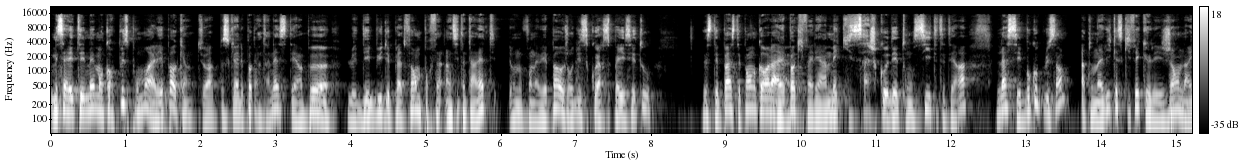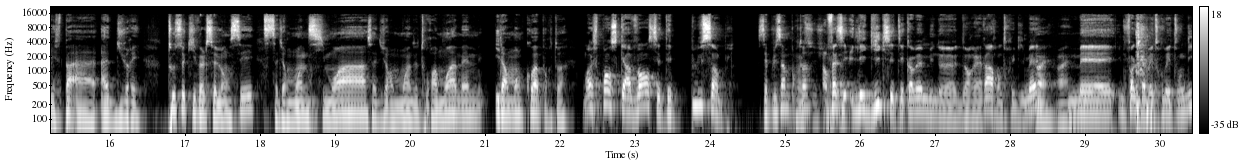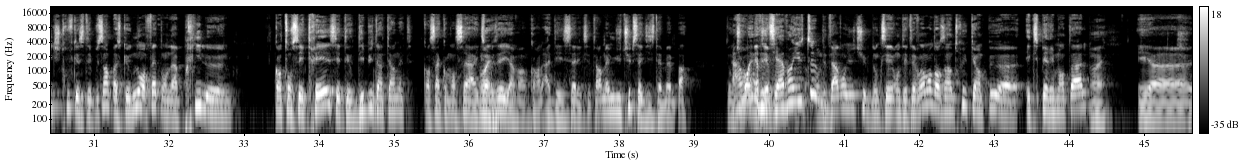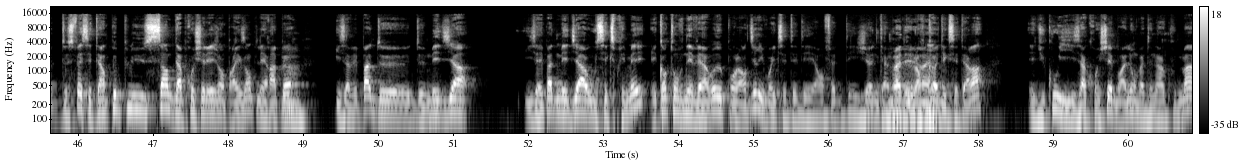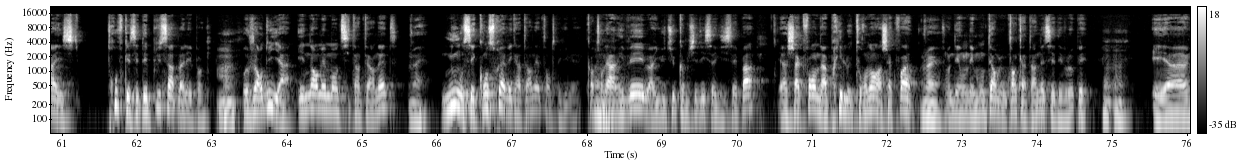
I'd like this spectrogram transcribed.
Mais ça l'était même encore plus pour moi à l'époque, hein, tu vois, parce qu'à l'époque Internet c'était un peu euh, le début des plateformes pour faire un site Internet. Et on n'avait pas aujourd'hui Squarespace et tout. C'était pas, c'était pas encore là. À l'époque, il fallait un mec qui sache coder ton site, etc. Là, c'est beaucoup plus simple. À ton avis, qu'est-ce qui fait que les gens n'arrivent pas à, à durer? Tous ceux qui veulent se lancer, ça dure moins de six mois, ça dure moins de trois mois même. Il en manque quoi pour toi? Moi, je pense qu'avant, c'était plus simple. C'est plus simple pour toi En fait, les geeks, c'était quand même une euh, denrée rare, entre guillemets. Ouais, ouais. Mais une fois que tu avais trouvé ton geek, je trouve que c'était plus simple parce que nous, en fait, on a pris le... Quand on s'est créé, c'était au début d'Internet. Quand ça commençait à exploser, il y avait encore l'ADSL, etc. Même YouTube, ça existait même pas. Donc, Ah tu vois, ouais, on était, étiez avant YouTube on était avant YouTube. Donc, c'est, on était vraiment dans un truc un peu euh, expérimental. Ouais. Et euh, de ce fait, c'était un peu plus simple d'approcher les gens. Par exemple, les rappeurs, Mhm. ils avaient pas de, de médias, ils avaient pas de médias où s'exprimer. Et quand on venait vers eux pour leur dire, ils voyaient que c'était des, en fait, des jeunes qui avaient Ouais, des- leur ouais. code, etc. Et du coup, ils accrochaient. Bon, allez, on va donner un coup de main. Et je trouve que c'était plus simple à l'époque. Mhm. Aujourd'hui, il y a énormément de sites internet. Ouais. Nous, on s'est construit avec Internet, entre guillemets. Quand on Mhm. est arrivé, bah, YouTube, comme je t'ai dit, ça n'existait pas. Et à chaque fois, on a pris le tournant. À chaque fois, on est, on est monté en même temps qu'Internet s'est développé. Mm, mm. Et euh,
